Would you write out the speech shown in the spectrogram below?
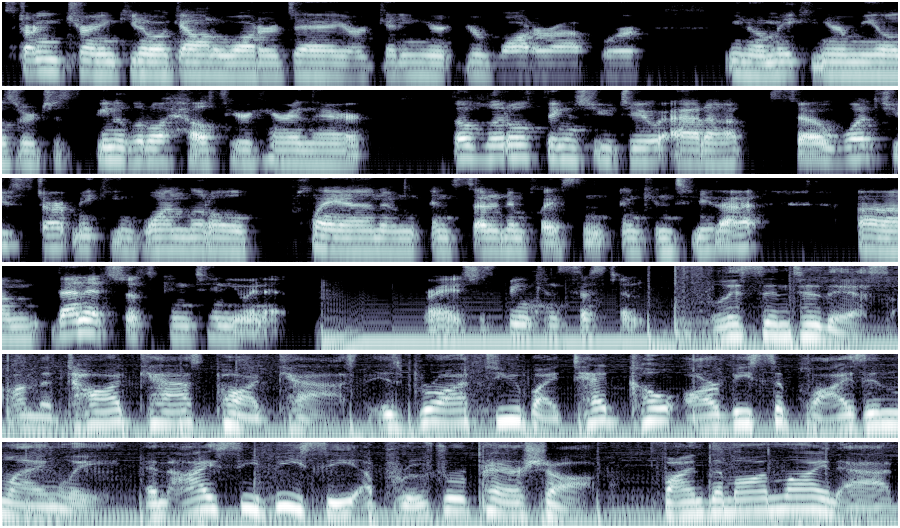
starting to drink you know a gallon of water a day or getting your, your water up or you know making your meals or just being a little healthier here and there the little things you do add up so once you start making one little plan and, and set it in place and, and continue that um, then it's just continuing it right? It's just being consistent. Listen to this on the Toddcast podcast is brought to you by Tedco RV Supplies in Langley, an ICBC approved repair shop. Find them online at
